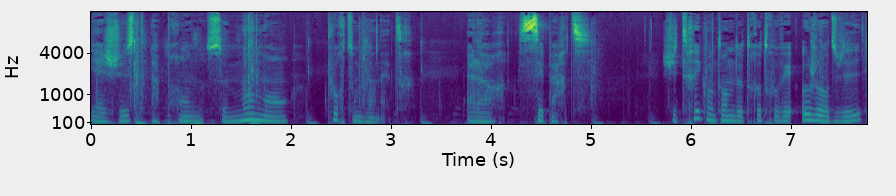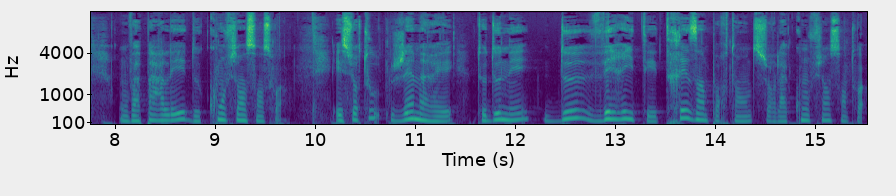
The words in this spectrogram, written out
il y a juste à prendre ce moment pour ton bien-être. Alors, c'est parti. Je suis très contente de te retrouver aujourd'hui. On va parler de confiance en soi. Et surtout, j'aimerais te donner deux vérités très importantes sur la confiance en toi.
